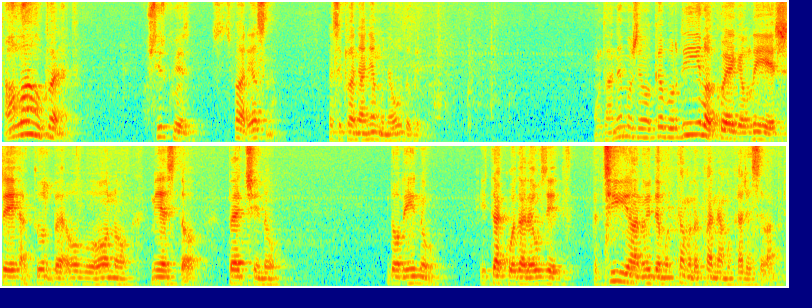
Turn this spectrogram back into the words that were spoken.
Allahu klanjati. U širku je stvar jasna, da se klanja njemu na udobi. Onda ne možemo kabur bilo kojega vlije, šeha, turbe, ovo, ono, mjesto, pećinu, dolinu i tako da uzeti, da cijano idemo tamo da klanjamo, kaže se vapni.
